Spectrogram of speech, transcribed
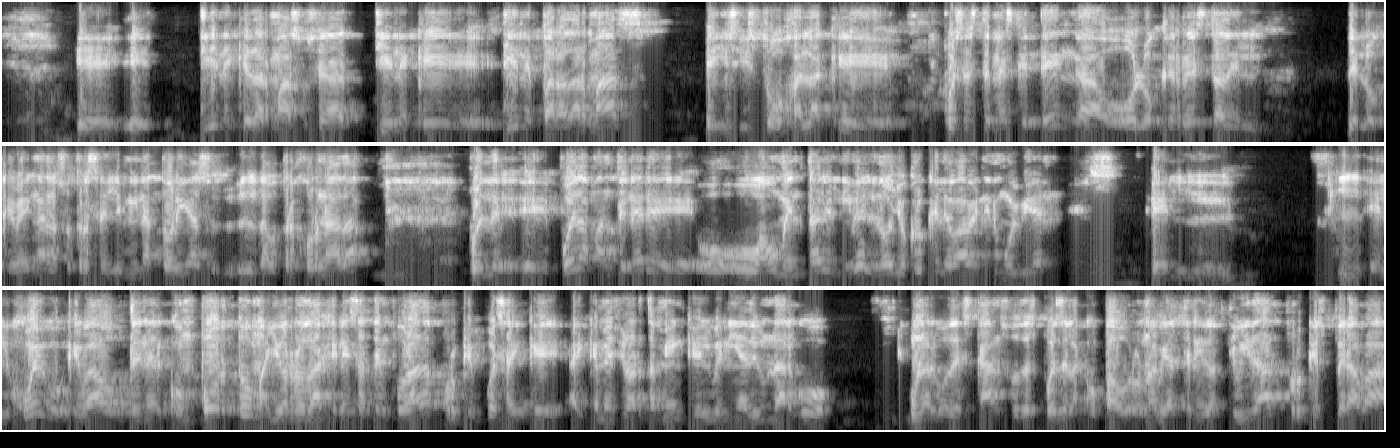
eh, eh, tiene que dar más, o sea, tiene que, tiene para dar más, e insisto, ojalá que pues este mes que tenga o, lo que resta del, de lo que vengan las otras eliminatorias, la otra jornada, pues eh, pueda mantener eh, o, o, aumentar el nivel, ¿no? Yo creo que le va a venir muy bien el, el juego que va a obtener con Porto, mayor rodaje en esta temporada, porque pues hay que, hay que mencionar también que él venía de un largo un largo descanso. Después de la Copa Oro no había tenido actividad porque esperaba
